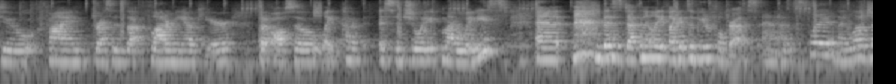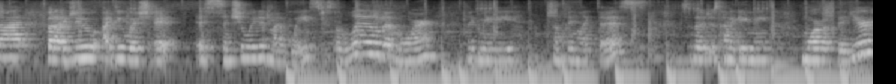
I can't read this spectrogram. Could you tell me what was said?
to find dresses that flatter me up here, but also like kind of accentuate my waist. And this definitely, like it's a beautiful dress and it has a slit and I love that. But I do, I do wish it accentuated my waist just a little bit more, like maybe something like this, so that it just kind of gave me more of a figure.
